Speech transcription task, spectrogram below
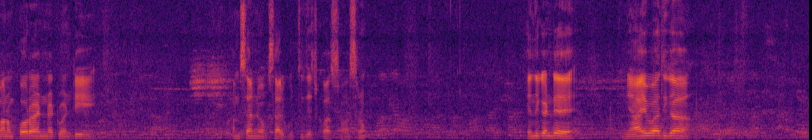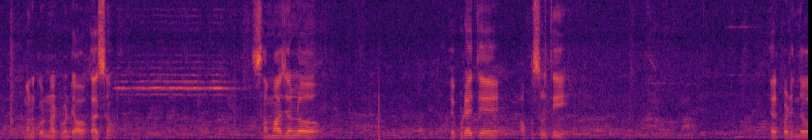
మనం పోరాడినటువంటి అంశాన్ని ఒకసారి గుర్తు తెచ్చుకోవాల్సిన అవసరం. ఎందుకంటే న్యాయవాదిగా మనకున్నటువంటి అవకాశం సమాజంలో ఎప్పుడైతే అపశృతి ఏర్పడిందో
